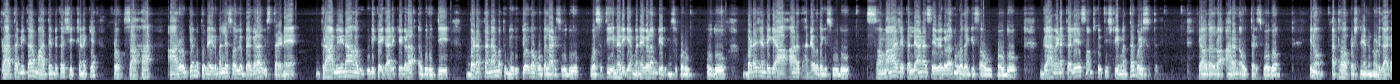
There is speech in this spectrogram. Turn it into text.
ಪ್ರಾಥಮಿಕ, ಮಾಧ್ಯಮಿಕ ಶಿಕ್ಷಣಕ್ಕೆ ಪ್ರೋತ್ಸಾಹ, ಆರೋಗ್ಯ ಮತ್ತು ನೈರ್ಮಲ್ಯ ಸೌಲಭ್ಯಗಳ ವಿಸ್ತರಣೆ, ಗ್ರಾಮೀಣ ಹಾಗೂ ಗುಡಿ ಕೈಗಾರಿಕೆಗಳ ಅಭಿವೃದ್ಧಿ, ಬಡತನ ಮತ್ತು ನಿರುದ್ಯೋಗ ಹೋಗಲಾಡಿಸುವುದು ವಸತಿಹೀನರಿಗೆ ಮನೆಗಳನ್ನು ನಿರ್ಮಿಸಿಕೊಡುವುದು, ಬಡ ಜನರಿಗೆ ಆಹಾರ ಧಾನ್ಯ ಒದಗಿಸುವುದು, ಸಮಾಜ ಕಲ್ಯಾಣ ಸೇವೆಗಳನ್ನು ಒದಗಿಸಬಹುದು, ಗ್ರಾಮೀಣ ಕಲೆ, ಸಂಸ್ಕೃತಿ ಶ್ರೀಮಂತಗೊಳಿಸುತ್ತದೆ. ಯಾವುದಾದ್ರೂ ಆರನ್ನ ಉತ್ತರಿಸಬಹುದು ಇನ್ನು ಅಥವಾ ಪ್ರಶ್ನೆಯನ್ನು ನೋಡಿದಾಗ,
